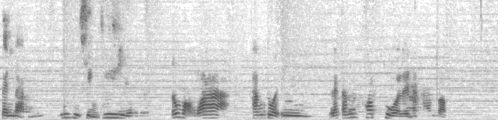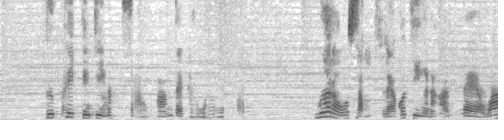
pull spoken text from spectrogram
เป็นแบบนี้นี่คือสิ่งที่ต้องบอกว่าทั้งตัวเองและทั้งครอบครัวเลยนะคะแบบ คือพลิกจริงๆนะสามครั้งแต่ถามว่าเมื่อเราสำเร็จแล้วก็จริงอะนะคะ แต่ว่า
